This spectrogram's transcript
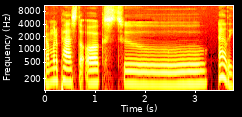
I'm gonna pass the aux to Ally.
